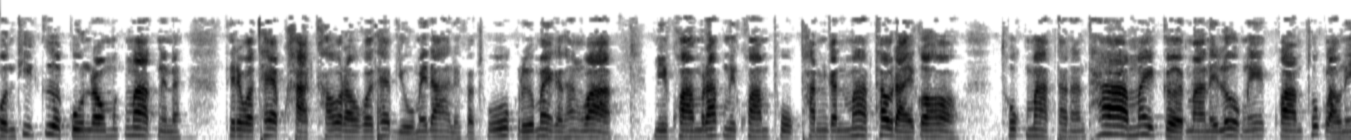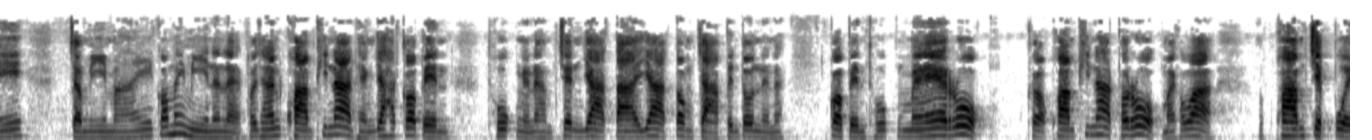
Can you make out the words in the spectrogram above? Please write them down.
คนที่เกื้อกูลเรามากๆเนี่ยนะที่เรียกว่าแทบขาดเขาเราก็แทบอยู่ไม่ได้เลยก็ทุกหรือไม่กระทั่งว่า มีความรักมีความผูกพันกันมากเท่าใดก็ทุกมากเท่านั้นถ้าไม่เกิดมาในโลกนี้ ความทุกข์เหล่านี้จะมีไหมก็ไม่มีนั่นแหละ เพราะฉะนั้นความพินาศแห่งญาติก็เป็นทุกข์เนี่ยนะเช่นญาติตายญาติต้องจากเป็นต้นเนี่ยนะก็เป็นทุกข์แม้โรค ความพินาศพระโรค หมายความว่า ความเจ็บป่วย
